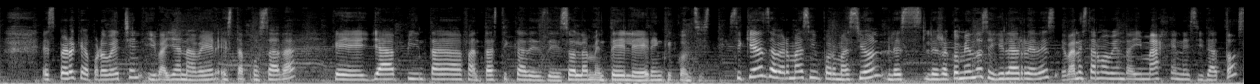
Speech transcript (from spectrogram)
Espero que aprovechen y vayan a ver esta posada que ya pinta fantástica desde solamente leer en qué consiste. Si quieren saber más información, les, les recomiendo seguir las redes. Van a estar moviendo imágenes y datos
